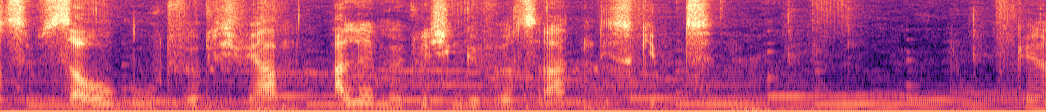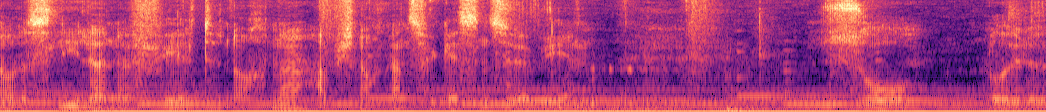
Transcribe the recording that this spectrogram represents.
trotzdem saugut, wirklich. Wir haben alle möglichen Gewürzarten, die es gibt. Genau, das Lilane fehlte noch, ne? Habe ich noch ganz vergessen zu erwähnen. So, Leute.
